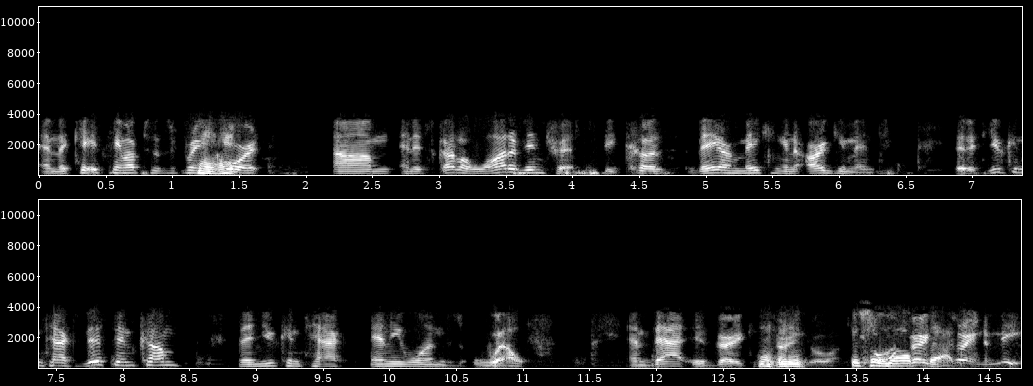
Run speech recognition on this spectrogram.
And the case came up to the Supreme mm-hmm. Court, um, and it's got a lot of interest because they are making an argument that if you can tax this income, then you can tax anyone's wealth. And that is very concerning mm-hmm. to It's a wealth very tax. concerning to me.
